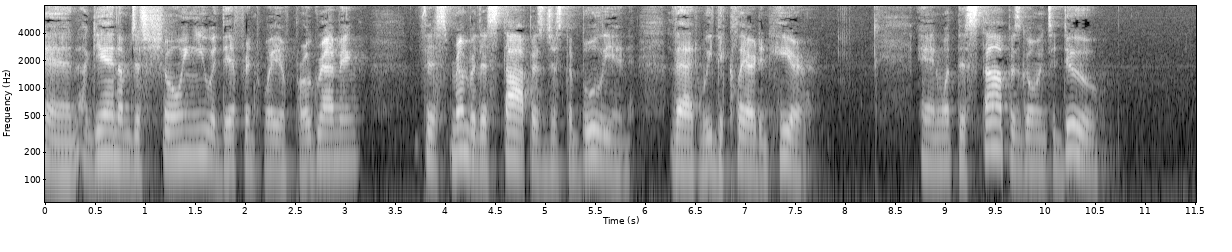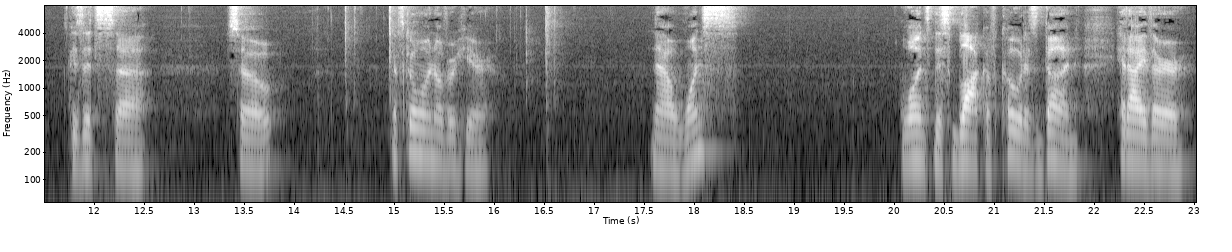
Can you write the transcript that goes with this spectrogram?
And again, I'm just showing you a different way of programming. This remember this stop is just a boolean that we declared in here. And what this stop is going to do is it's uh, so let's go on over here. Now once once this block of code is done, it either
